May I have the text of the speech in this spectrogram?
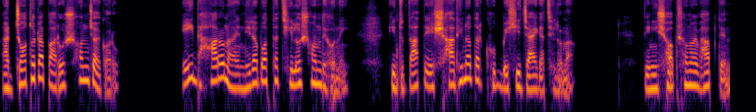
আর যতটা পারো সঞ্চয় করো।" এই ধারণায় নিরাপত্তা ছিল সন্দেহ নেই, কিন্তু তাতে স্বাধীনতার খুব বেশি জায়গা ছিল না। তিনি সবসময় ভাবতেন,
